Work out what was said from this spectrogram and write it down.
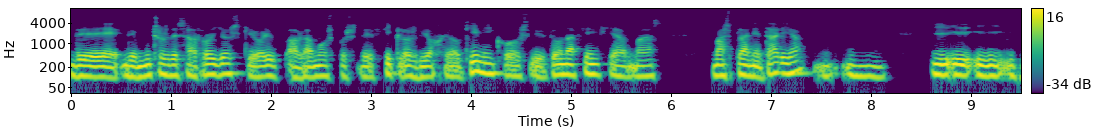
de, muchos desarrollos que hoy hablamos pues, de ciclos biogeoquímicos y de toda una ciencia más, más planetaria. Mm, y,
